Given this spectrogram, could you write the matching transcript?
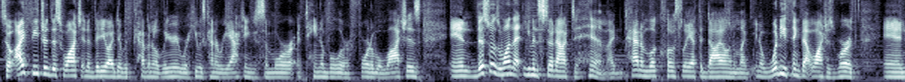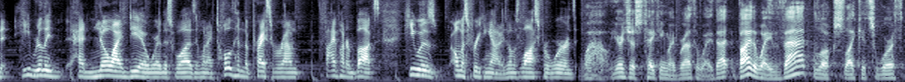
So I featured this watch in a video I did with Kevin O'Leary where he was kind of reacting to some more attainable or affordable watches. And this was one that even stood out to him. I had him look closely at the dial and I'm like, you know, what do you think that watch is worth? And he really had no idea where this was. And when I told him the price of around 500 bucks, he was almost freaking out. He's almost lost for words. Wow, you're just taking my breath away. That, by the way, that looks like it's worth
